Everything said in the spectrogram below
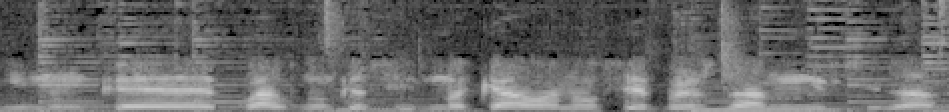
E nunca, quase nunca saí de Macau a não ser para estudar na universidade.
